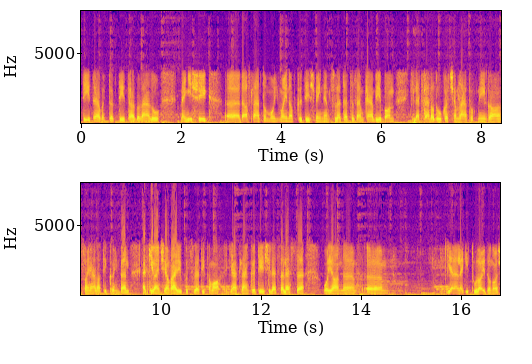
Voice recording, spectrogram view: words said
tétel, vagy több tételből álló mennyiség, uh, de azt látom, hogy mai nap kötés még nem született az MKB-ban, illetve eladókat sem látok még az ajánlati könyvben. Hát kíváncsian várjuk, hogy születik a ma egyáltalán kötés, illetve lesz olyan uh, uh, jelenlegi tulajdonos,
